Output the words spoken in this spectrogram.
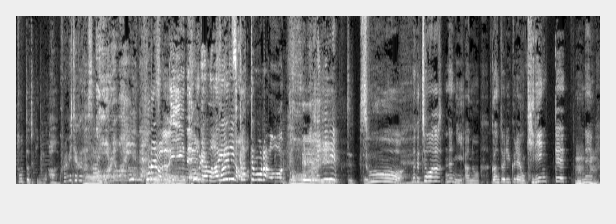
撮った時にもあこれ見てください。これはいいね。これはいいね。これはいい使ってもらおうって言って。いい。そう。なんかちょうど何？あのガントリークレーンをキリンってね、うんうん。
